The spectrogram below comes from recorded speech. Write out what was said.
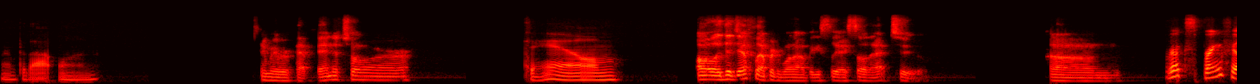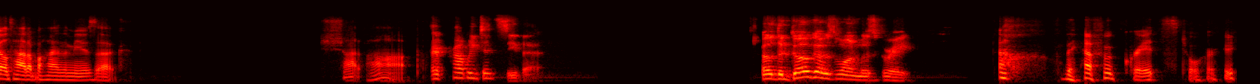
Remember that one. I remember Pat Benatar. Damn. Oh, the Def Leppard one, obviously, I saw that too. Um, Rick Springfield had a behind the music. Shut up. I probably did see that. Oh, the Go Go's one was great. they have a great story.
